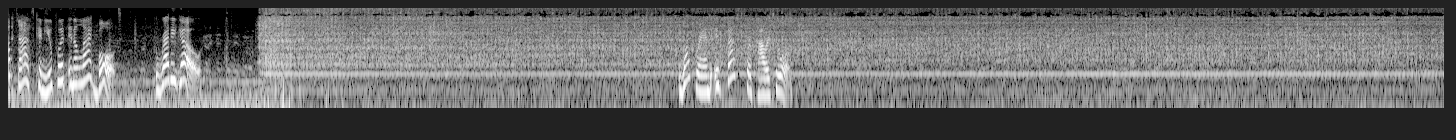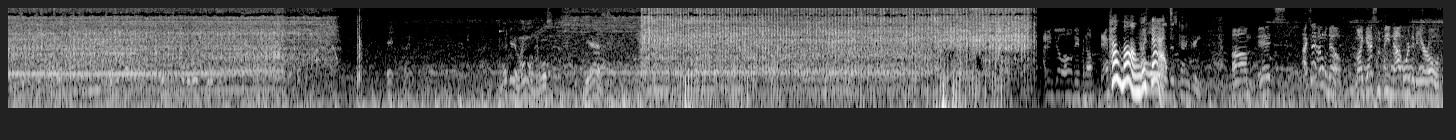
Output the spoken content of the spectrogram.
How fast can you put in a lag bolt? Ready, go. What brand is best for power tools? Okay, wow, Knowles. Yes. I didn't drill a hole deep enough. Damn. How long was How old that? is this concrete? Um, it's actually I don't know. My guess would be not more than a year old.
